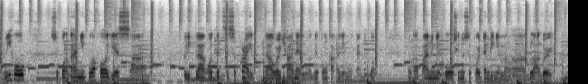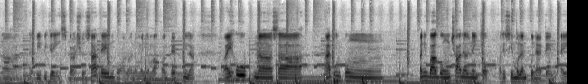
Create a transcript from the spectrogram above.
And we hope suportahan niyo po ako. Just ah, click lang o that subscribe to our channel. Huwag niyo pong kakalimutan po kung paano niyo po sinusuportan din yung mga vlogger na nagbibigay inspirasyon sa atin, kung ano naman yung mga content nila. I hope na sa ating pong panibagong channel na ito, kasi simulan po natin ay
